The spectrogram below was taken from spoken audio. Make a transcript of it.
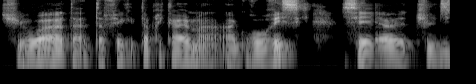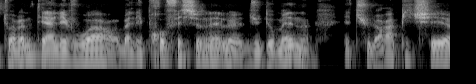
tu vois, tu as, pris quand même un, gros risque. C'est, euh, tu le dis toi-même, tu es allé voir bah, les professionnels du domaine et tu leur as pitché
